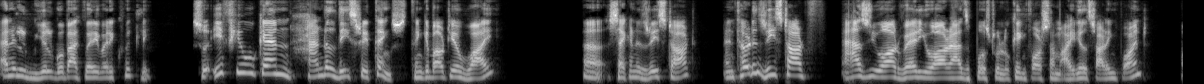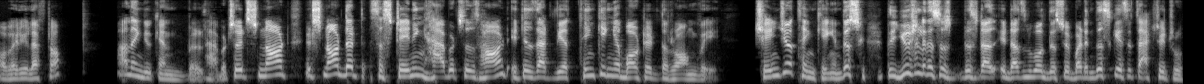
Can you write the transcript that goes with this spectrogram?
and you'll go back very, very quickly. So if you can handle these three things, think about your why. Uh, second is restart. And third is restart as you are, where you are, as opposed to looking for some ideal starting point or where you left off. I think you can build habits. So it's not it's not that sustaining habits is hard. It is that we are thinking about it the wrong way. Change your thinking. And this usually this is this does it doesn't work this way, but in this case it's actually true.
